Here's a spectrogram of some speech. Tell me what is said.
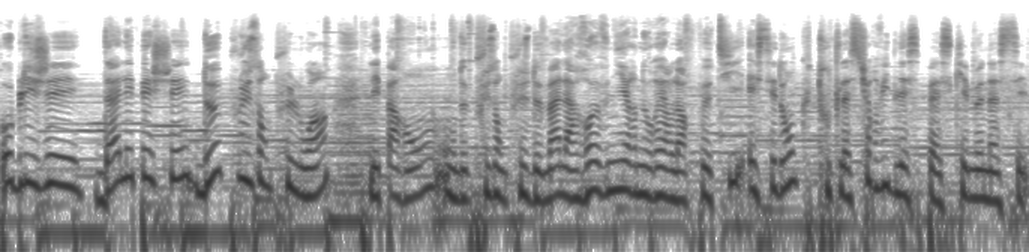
Obligés d'aller pêcher de plus en plus loin, les parents ont de plus en plus de mal à revenir nourrir leurs petits et c'est donc toute la survie de l'espèce qui est menacée.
